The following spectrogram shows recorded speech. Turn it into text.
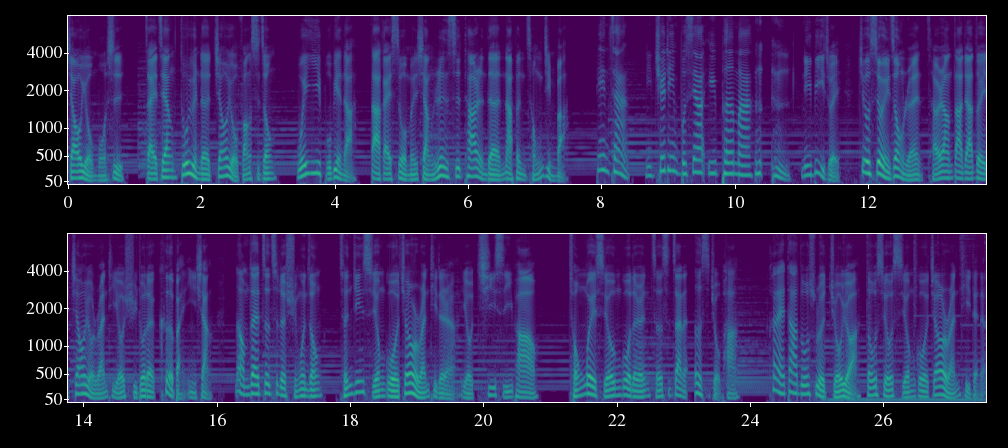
交友模式。在这样多元的交友方式中，唯一不变的啊，大概是我们想认识他人的那份憧憬吧。店长，你确定不是要预喷吗？你闭嘴！就是有你这种人才会让大家对交友软体有许多的刻板印象。那我们在这次的询问中，曾经使用过交友软体的人啊，有七十一趴哦，从未使用过的人则是占了二十九趴。看来大多数的酒友啊，都是有使用过交友软体的呢。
